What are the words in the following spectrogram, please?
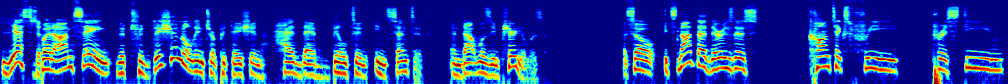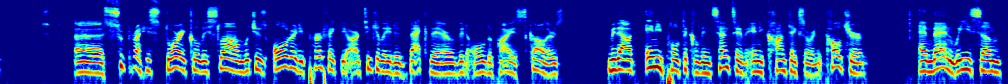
Yes so- but i'm saying the traditional interpretation had that built-in incentive and that was imperialism. So it's not that there is this context-free pristine uh, supra-historical islam which is already perfectly articulated back there with all the pious scholars without any political incentive, any context or any culture. And then we, some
